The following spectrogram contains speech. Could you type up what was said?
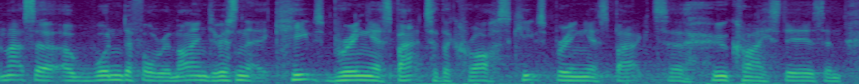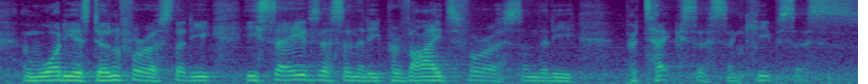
And that's a, a, wonderful reminder, isn't it? It keeps bringing us back to the cross, keeps bringing us back to who Christ is and, and what he has done for us, that he, he saves us and that he provides for us and that he protects us and keeps us.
